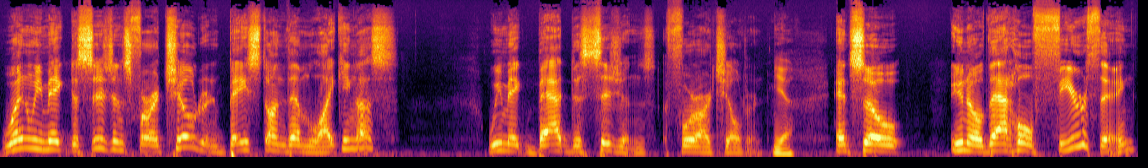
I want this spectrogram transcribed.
When we make decisions for our children based on them liking us, we make bad decisions for our children. Yeah. And so, you know, that whole fear thing,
